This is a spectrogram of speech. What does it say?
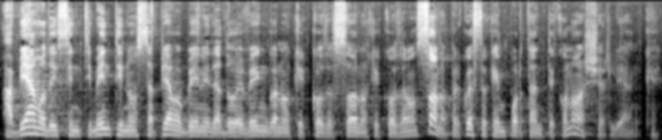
abbiamo dei sentimenti, non sappiamo bene da dove vengono, che cosa sono, che cosa non sono, per questo che è importante conoscerli anche.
